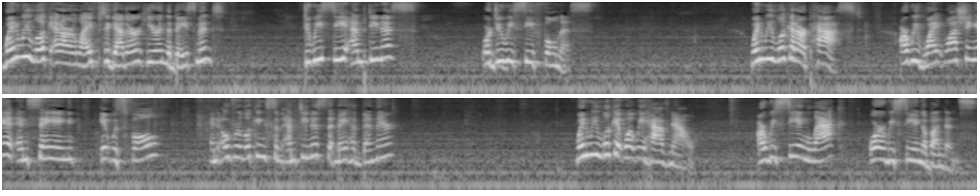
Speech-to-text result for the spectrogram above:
When we look at our life together here in the basement, do we see emptiness or do we see fullness? When we look at our past, are we whitewashing it and saying it was full and overlooking some emptiness that may have been there? When we look at what we have now, are we seeing lack or are we seeing abundance?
